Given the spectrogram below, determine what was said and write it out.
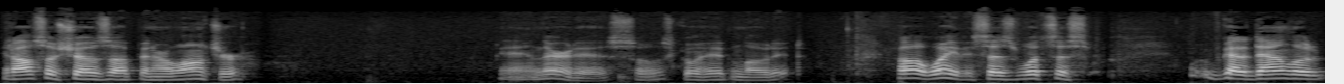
It also shows up in our launcher. And there it is. So let's go ahead and load it. Oh, wait, it says, what's this? We've got a download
